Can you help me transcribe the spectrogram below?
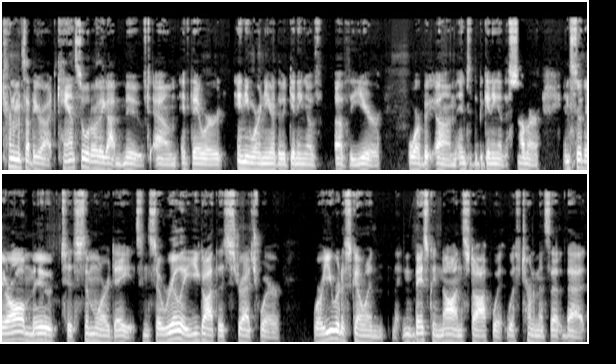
tournaments either got canceled or they got moved, um, if they were anywhere near the beginning of of the year or um, into the beginning of the summer, and so they're all moved to similar dates. And so really, you got this stretch where where you were just going basically nonstop with, with tournaments that that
